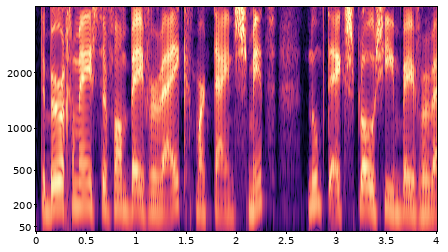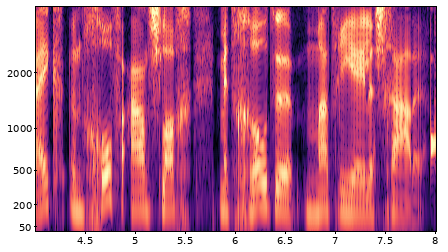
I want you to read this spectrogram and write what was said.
De burgemeester van Beverwijk, Martijn Smit, noemt de explosie in Beverwijk een grove aanslag met grote materiële schade.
